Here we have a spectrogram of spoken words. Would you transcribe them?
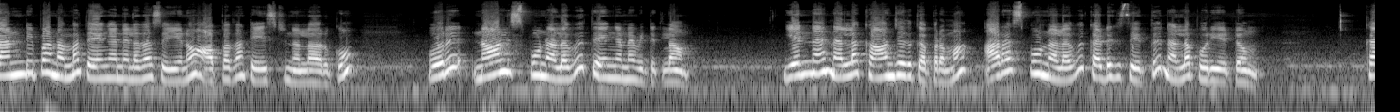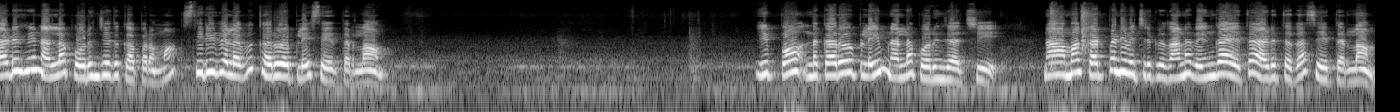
கண்டிப்பாக நம்ம தேங்காய் எண்ணெயில் தான் செய்யணும். அப்போ தான் டேஸ்ட்டு நல்லாயிருக்கும் ஒரு நாலு ஸ்பூன் அளவு தேங்காய் எண்ணெய் விட்டுக்கலாம். எண்ணெய் நல்லா காஞ்சதுக்கப்புறமா அரை ஸ்பூன் அளவு கடுகு சேர்த்து நல்லா பொரியட்டும். கடுகு நல்லா பொரிஞ்சதுக்கு அப்புறமா சிறிதளவு கருவேப்பிலை சேர்த்துடலாம். இப்போ இந்த கருவேப்பிலையும் நல்லா பொரிஞ்சாச்சு. நாம் கட் பண்ணி வச்சிருக்கிறதான வெங்காயத்தை அடுத்ததாக சேர்த்துடலாம்.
